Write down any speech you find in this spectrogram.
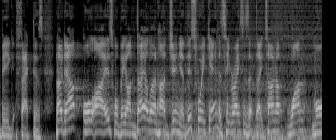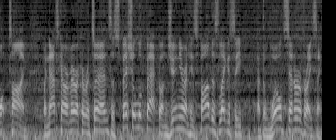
big factors. No doubt, all eyes will be on Dale Earnhardt Jr. this weekend as he races at Daytona one more time. When NASCAR America returns, a special look back on Jr. and his father's legacy at the World Center of Racing.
